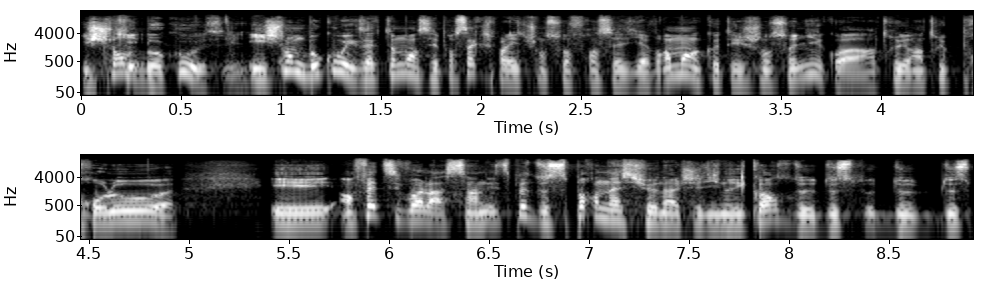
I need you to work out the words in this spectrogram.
Il chante beaucoup aussi. il chante beaucoup, exactement. C'est pour ça que je parlais de chansons françaises. Il y a vraiment un côté chansonnier, quoi, un truc, un truc prolo. Et en fait, c'est voilà, c'est un espèce de sport national chez Dean Records de, de, de, de se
